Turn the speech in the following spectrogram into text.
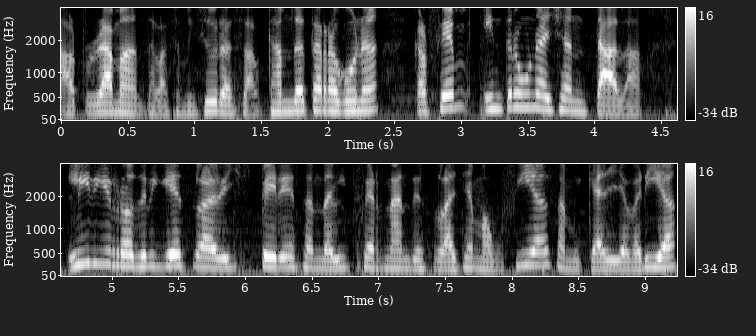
el programa de les emissores del Camp de Tarragona, que el fem entre una gentada Liri Rodríguez, l'Aleix Pérez, en David Fernández, la Gemma Bufies, en Miquel Llevaria,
